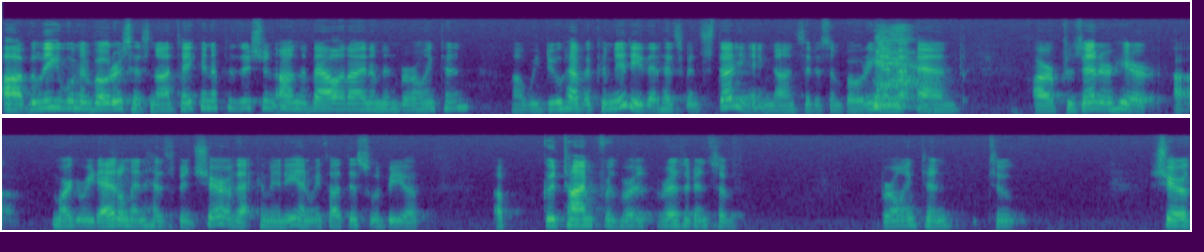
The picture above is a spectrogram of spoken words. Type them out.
Uh, The League of Women Voters has not taken a position on the ballot item in Burlington. Uh, We do have a committee that has been studying non-citizen voting, and, and our presenter here, uh, Marguerite Edelman, has been chair of that committee, and we thought this would be a, a good time for the re- residents of Burlington to share,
